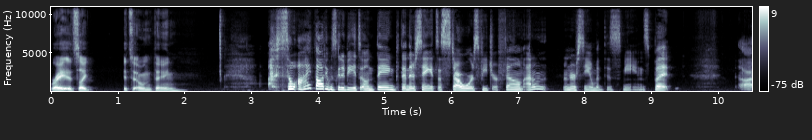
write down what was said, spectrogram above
right? It's like its own thing. So I thought it was going to be its own thing, but then they're saying it's a Star Wars feature film. I don't understand what this means, but uh,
